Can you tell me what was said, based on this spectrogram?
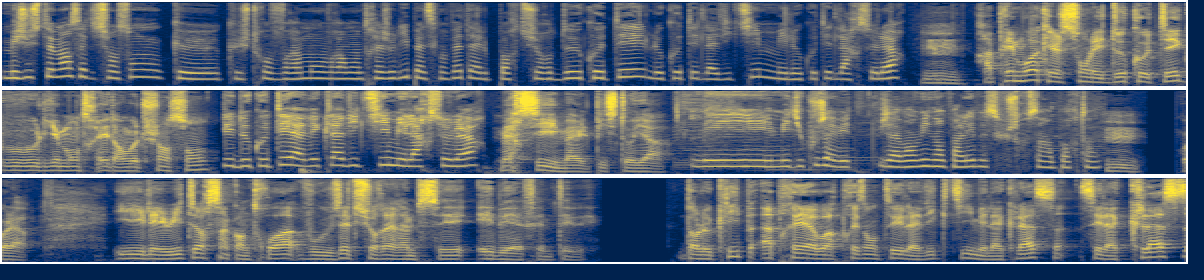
Mais justement, cette chanson que, que je trouve vraiment, vraiment très jolie parce qu'en fait, elle porte sur deux côtés, le côté de la victime mais le côté de l'harceleur. Hmm. Rappelez-moi quels sont les deux côtés que vous vouliez montrer dans votre chanson. Les deux côtés avec la victime et l'harceleur. Merci, Maël Pistoia. Mais, mais du coup, j'avais j'avais envie d'en parler parce que je trouve ça important. Hmm. Voilà. Il est 8h53, vous êtes sur RMC et BFM TV. Dans le clip, après avoir présenté la victime et la classe, c'est la classe,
